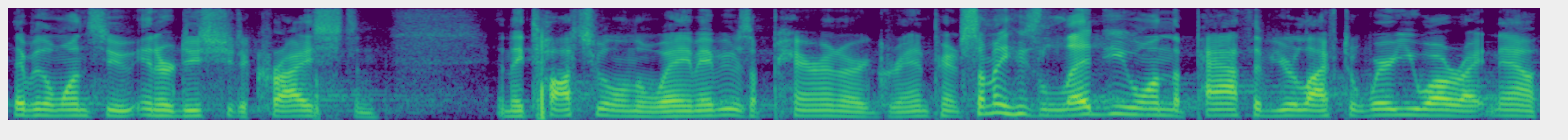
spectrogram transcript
they were the ones who introduced you to Christ and, and they taught you along the way. Maybe it was a parent or a grandparent, somebody who's led you on the path of your life to where you are right now.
